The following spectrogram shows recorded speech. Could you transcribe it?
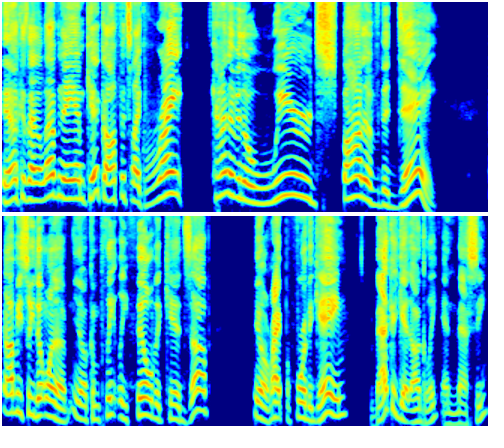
You know, because at 11 a.m. kickoff, it's like right kind of in a weird spot of the day. Obviously, you don't want to, you know, completely fill the kids up, you know, right before the game. That could get ugly and messy.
